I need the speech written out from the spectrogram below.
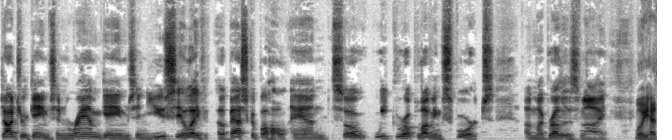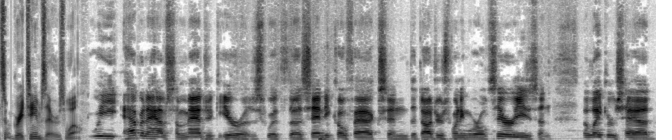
Dodger games and Ram games and UCLA uh, basketball. And so we grew up loving sports, uh, my brothers and I. Well, you had some great teams there as well. We happen to have some magic eras with uh, Sandy Koufax and the Dodgers winning World Series and – the Lakers had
